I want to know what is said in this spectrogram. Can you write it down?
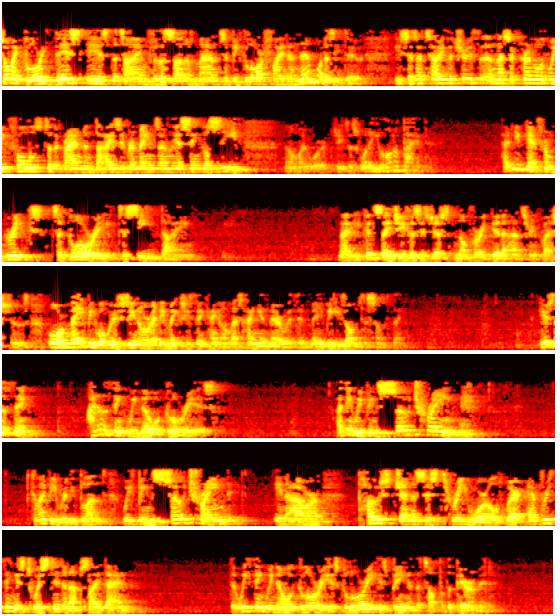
talking about glory, this is the time for the Son of Man to be glorified. And then what does he do? He says, I tell you the truth, unless a kernel of wheat falls to the ground and dies, it remains only a single seed. Oh, my word, Jesus, what are you on about? How do you get from Greeks to glory to seed dying? Now, you could say Jesus is just not very good at answering questions, or maybe what we've seen already makes you think, hang on, let's hang in there with him. Maybe he's onto something. Here's the thing I don't think we know what glory is. I think we've been so trained. Can I be really blunt? We've been so trained in our post Genesis 3 world where everything is twisted and upside down that we think we know what glory is. Glory is being at the top of the pyramid.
